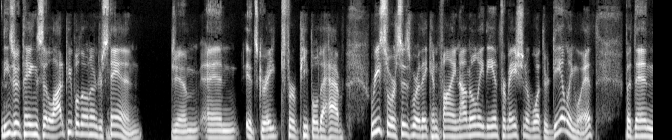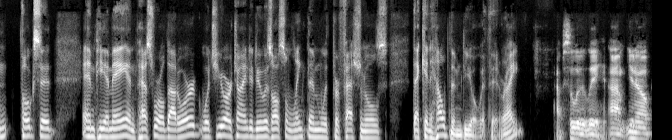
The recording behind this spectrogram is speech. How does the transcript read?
these are things that a lot of people don't understand, Jim. And it's great for people to have resources where they can find not only the information of what they're dealing with, but then folks at NPMA and pestworld.org, what you are trying to do is also link them with professionals that can help them deal with it, right? Absolutely. Um, you know,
